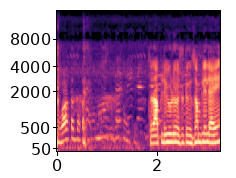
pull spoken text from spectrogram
वाटत तर आपली व्हिडिओ शूटिंग संपलेली आहे.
